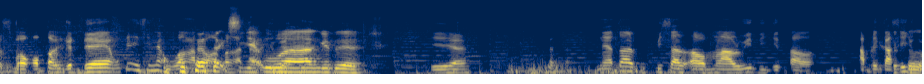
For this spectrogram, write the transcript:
terus bawa koper gede, mungkin isinya uang atau apa Isinya tahu juga. uang gitu ya. Iya. Ternyata bisa uh, melalui digital. Aplikasi Betul, juga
